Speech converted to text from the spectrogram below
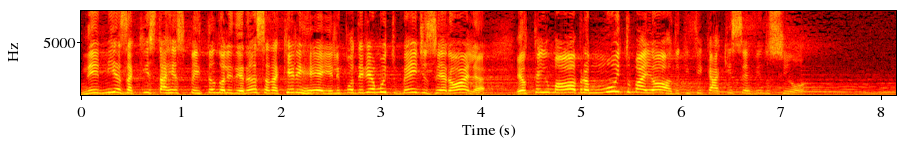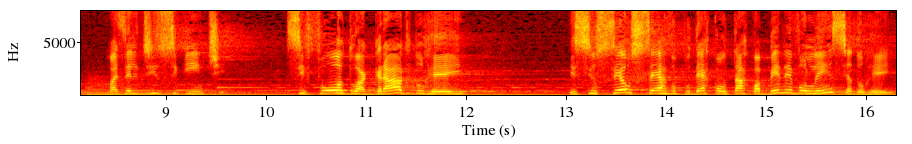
Neemias aqui está respeitando a liderança daquele rei. Ele poderia muito bem dizer: Olha, eu tenho uma obra muito maior do que ficar aqui servindo o Senhor. Mas ele diz o seguinte: Se for do agrado do rei, e se o seu servo puder contar com a benevolência do rei,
